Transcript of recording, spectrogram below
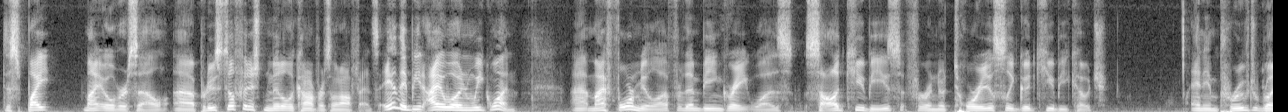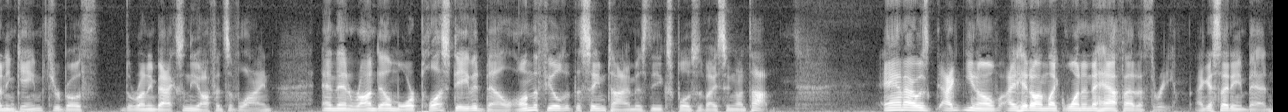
despite my oversell, uh, Purdue still finished middle of the conference on offense, and they beat Iowa in week one. Uh, my formula for them being great was solid QBs for a notoriously good QB coach, an improved running game through both the running backs and the offensive line, and then Rondale Moore plus David Bell on the field at the same time as the explosive icing on top. And I was, I you know, I hit on like one and a half out of three. I guess that ain't bad.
